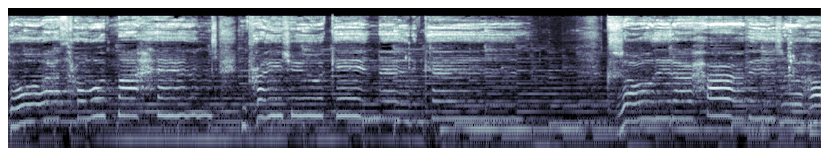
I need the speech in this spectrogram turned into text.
So I throw up my hands and praise you again and again. Cause all that I have is a hallelujah.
